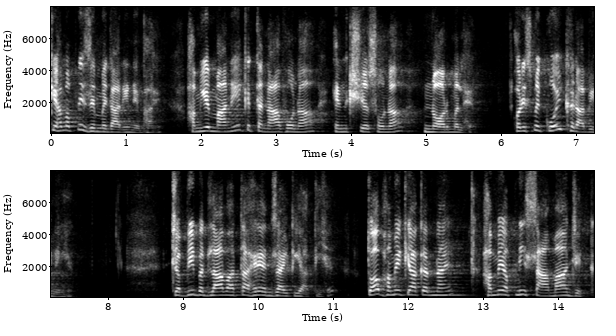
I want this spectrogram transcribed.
कि हम अपनी ज़िम्मेदारी निभाएँ। हम ये माने कि तनाव होना एंक्शियस होना नॉर्मल है और इसमें कोई खराबी नहीं है। जब भी बदलाव आता है एनजाइटी आती है तो अब हमें क्या करना है? हमें अपनी सामाजिक,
